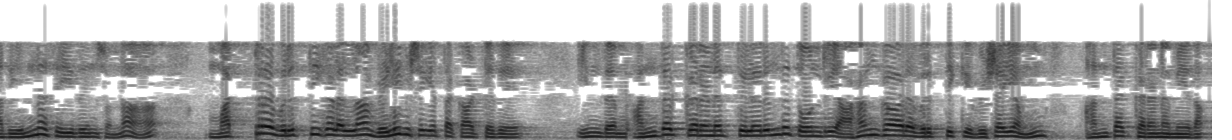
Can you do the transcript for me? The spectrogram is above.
அது என்ன செய்யுதுன்னு சொன்னா மற்ற விருத்திகள் எல்லாம் வெளி விஷயத்தை காட்டுது. இந்த அந்த கரணத்திலிருந்து தோன்றிய அகங்கார விருத்திக்கு விஷயம் அந்த கரணமே தான்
